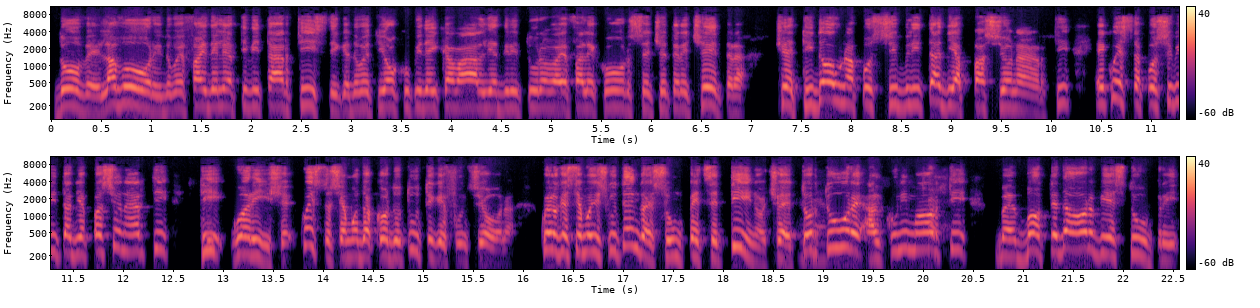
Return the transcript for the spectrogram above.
dove lavori, dove fai delle attività artistiche, dove ti occupi dei cavalli, addirittura vai a fare le corse, eccetera, eccetera. Cioè ti do una possibilità di appassionarti e questa possibilità di appassionarti ti guarisce. Questo siamo d'accordo tutti che funziona. Quello che stiamo discutendo è su un pezzettino, cioè torture, alcuni morti, botte da orbi e stupri.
